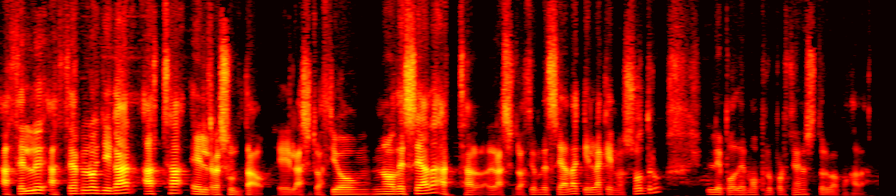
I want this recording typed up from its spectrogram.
hacerle, hacerlo llegar hasta el resultado, eh, la situación no deseada hasta la situación deseada, que es la que nosotros le podemos proporcionar, nosotros le vamos a dar.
